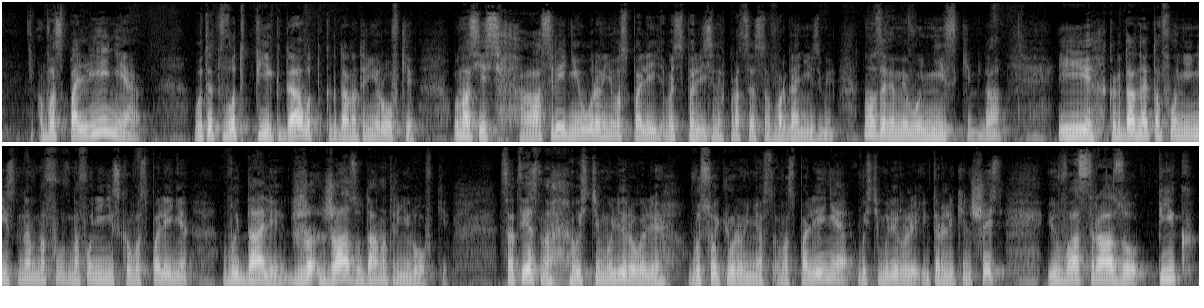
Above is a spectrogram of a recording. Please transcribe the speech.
воспаление, вот этот вот пик, да, вот когда на тренировке у нас есть а, средний уровень воспалительных процессов в организме, ну, назовем его низким. Да? И когда на этом фоне, на, фоне низкого воспаления вы дали джазу да, на тренировке, соответственно, вы стимулировали высокий уровень воспаления, вы стимулировали интерлейкин-6, и у вас сразу пик,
